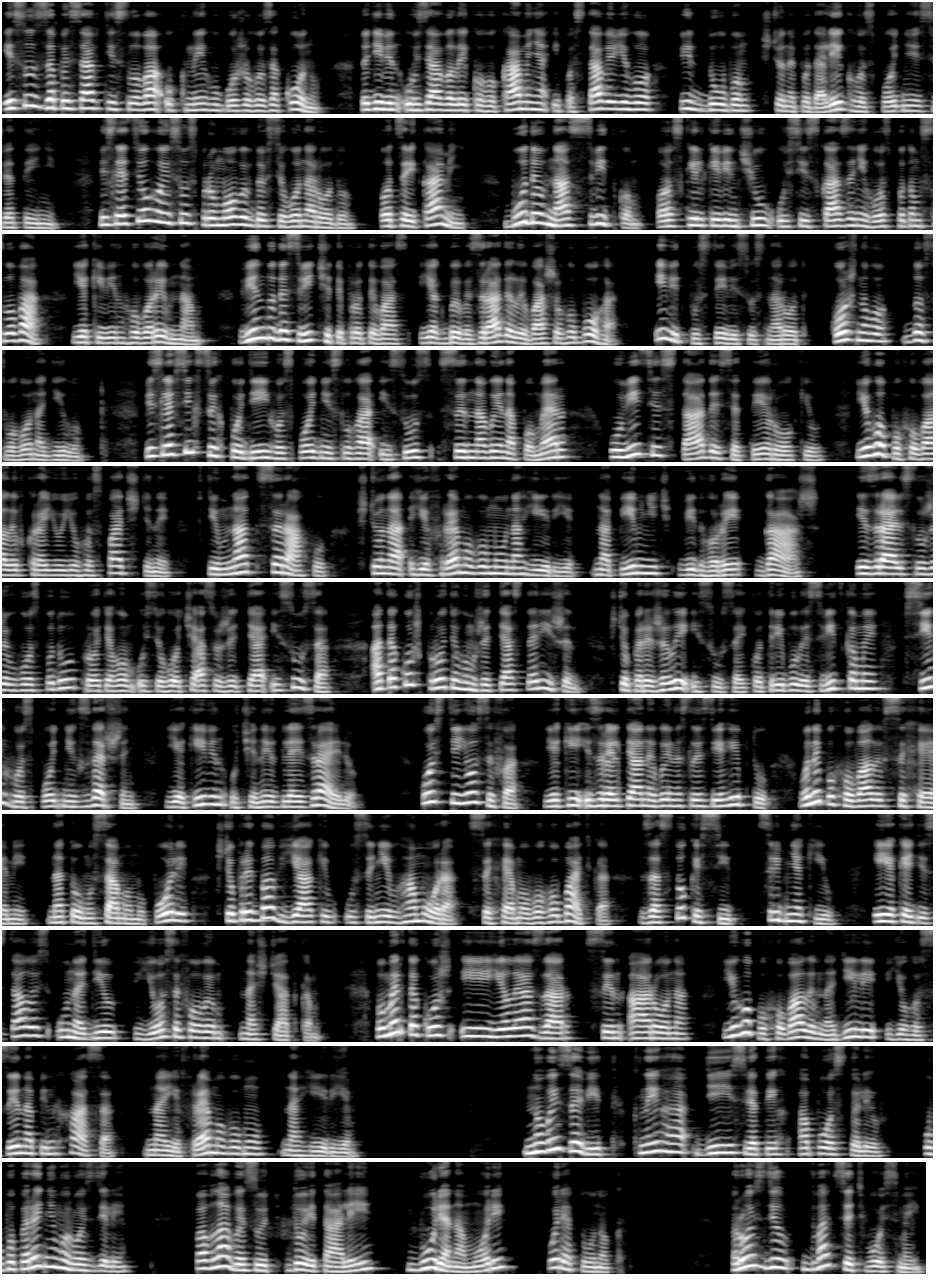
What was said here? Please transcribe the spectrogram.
Ісус записав ті слова у книгу Божого закону. Тоді він узяв великого каменя і поставив його під дубом, що неподалік Господньої святині. Після цього Ісус промовив до всього народу: Оцей камінь буде в нас свідком, оскільки він чув усі сказані Господом слова, які Він говорив нам. Він буде свідчити проти вас, якби ви зрадили вашого Бога, і відпустив Ісус народ, кожного до свого наділу. Після всіх цих подій Господній слуга Ісус, син Навина, помер у віці 110 років. Його поховали в краю його спадщини, в тімнат Сераху, що на Єфремовому нагір'ї, на північ від гори Гааш. Ізраїль служив Господу протягом усього часу життя Ісуса, а також протягом життя старішин, що пережили Ісуса і котрі були свідками всіх Господніх звершень які він учинив для Ізраїлю. Кості Йосифа, які ізраїльтяни винесли з Єгипту, вони поховали в Сихемі, на тому самому полі, що придбав Яків у синів Гамора, Сихемового батька, за сто кесіт, срібняків, і яке дісталось у наділ Йосифовим нащадкам. Помер також і Єлеазар, син Аарона. Його поховали в наділі його сина Пінхаса, на Єфремовому нагір'ї. Новий Завіт. Книга дії святих апостолів. У попередньому розділі Павла везуть до Італії, буря на морі, порятунок. Розділ 28.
